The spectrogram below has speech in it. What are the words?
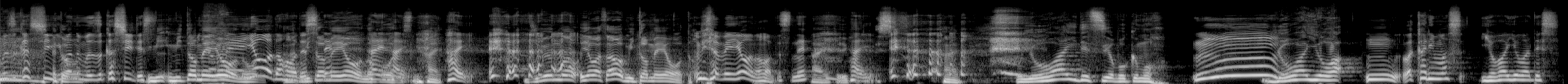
難しい。えっと今の難しいです。み認めようの認めようの方ですね。認めようの方ですね。はいはい。自分の弱さを認めようと。認めようの方ですね。はい、ということです。はい。弱いですよ、僕も。うーん。弱い弱。うん、わかります。弱々です。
